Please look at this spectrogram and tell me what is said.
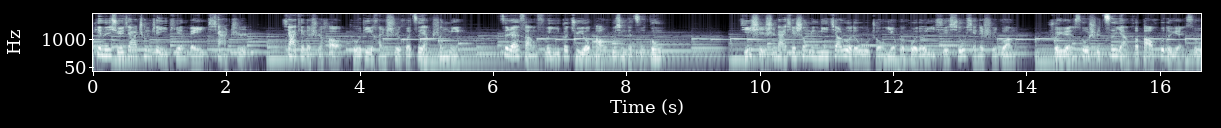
天文学家称这一天为夏至。夏天的时候，土地很适合滋养生命，自然仿佛一个具有保护性的子宫。即使是那些生命力较弱的物种，也会获得一些休闲的时光。水元素是滋养和保护的元素，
